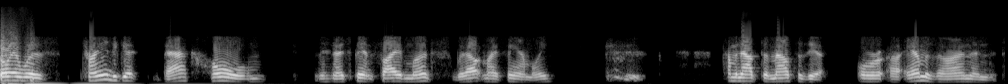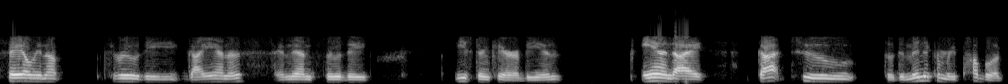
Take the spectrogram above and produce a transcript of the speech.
So I was trying to get back home, and I spent five months without my family, coming out the mouth of the or uh, Amazon and sailing up through the Guyanas and then through the Eastern Caribbean, and I got to the Dominican Republic,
